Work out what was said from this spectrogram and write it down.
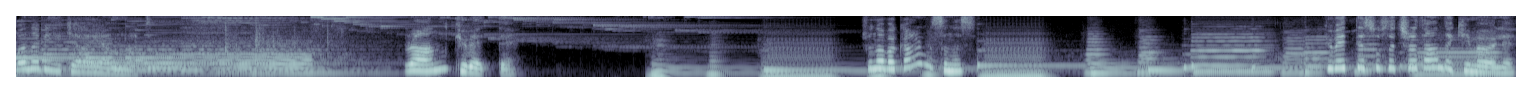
Bana bir hikaye anlat. Ran küvette. Şuna bakar mısınız? Küvette su sıçratan da kim öyle?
